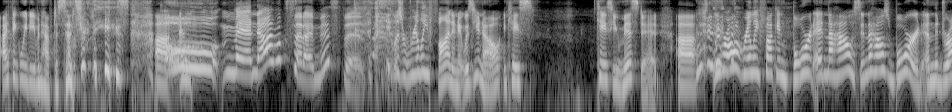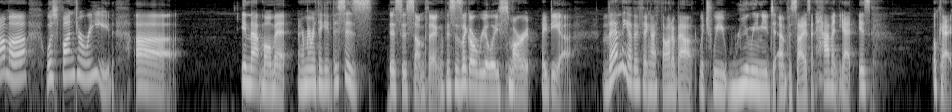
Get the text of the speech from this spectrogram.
I think we'd even have to censor these uh, Oh, man. Now I'm upset I missed this. it was really fun and it was you know in case in case you missed it uh, we were all really fucking bored in the house in the house bored and the drama was fun to read uh, in that moment i remember thinking this is this is something this is like a really smart idea then the other thing i thought about which we really need to emphasize and haven't yet is okay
